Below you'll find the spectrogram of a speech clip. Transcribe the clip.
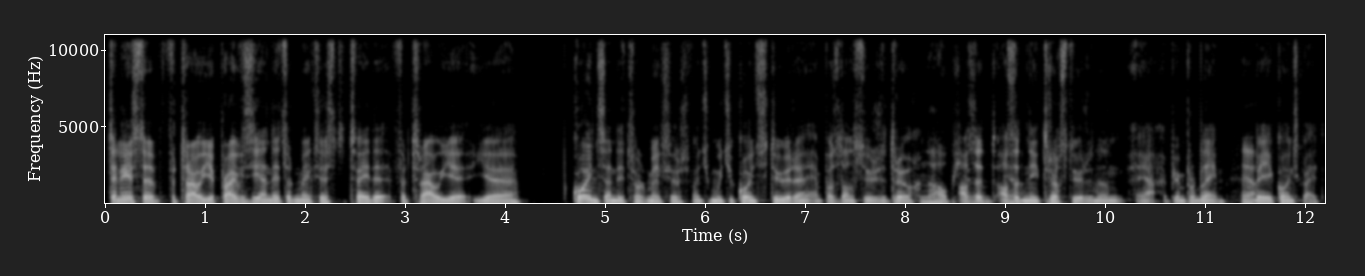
ten eerste vertrouw je je privacy aan dit soort mixers. Ten tweede vertrouw je je coins aan dit soort mixers. Want je moet je coins sturen en pas dan sturen ze terug. En dan hoop je Als dan, het, als ja. het niet terugsturen, dan ja, heb je een probleem. Ja. Ben je coins kwijt.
